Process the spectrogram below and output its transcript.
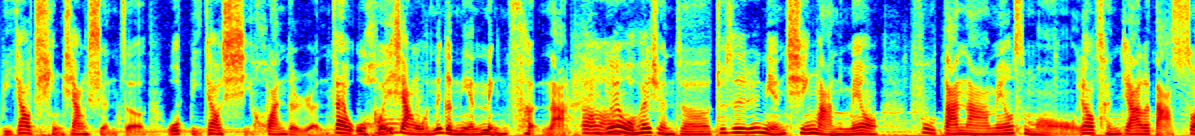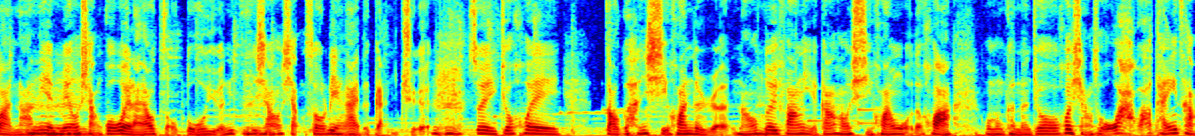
比较倾向选择我比较喜欢的人。在我回想我那个年龄层呐，因为我会选择，就是因为年轻嘛，你没有。负担啊，没有什么要成家的打算啊，你也没有想过未来要走多远，你只是想要享受恋爱的感觉，所以就会。找个很喜欢的人，然后对方也刚好喜欢我的话，我们可能就会想说：哇，我要谈一场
